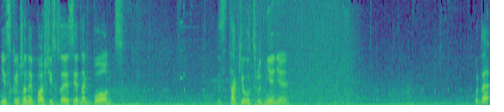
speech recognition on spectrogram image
Nieskończony poślizg to jest jednak błąd. To jest takie utrudnienie. Kurde.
